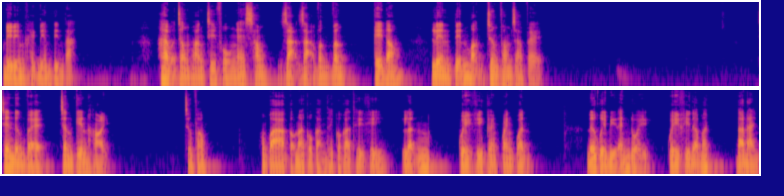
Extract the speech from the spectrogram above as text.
Đi đến khách điếm tìm ta. Hai vợ chồng Hoàng Chi Phủ nghe xong Dạ dạ vâng vâng. Kế đó, liền tiễn bọn Trương Phong ra về. Trên đường về, Trần Kiên hỏi, Trương Phong, Hôm qua cậu nói cậu cảm thấy có cả thi khí Lẫn quỷ khí quanh quanh quẩn. Nữ quỷ bị đánh đuổi, Quỷ khí đã mất, Đã đành.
